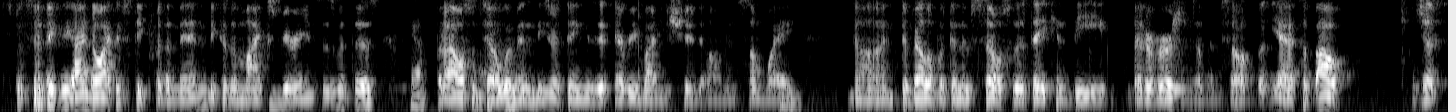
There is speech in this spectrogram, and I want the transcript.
specifically, I know I could speak for the men because of my Mm, experiences with this. yeah. But I also tell women these are things that everybody should, um, in some way, Mm, uh, develop within themselves so that they can be better versions of themselves. But yeah, it's about just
